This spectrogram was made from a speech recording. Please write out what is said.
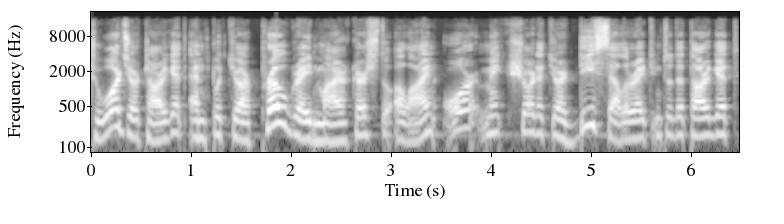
towards your target and put your prograde markers to align or make sure that you're decelerating to the target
